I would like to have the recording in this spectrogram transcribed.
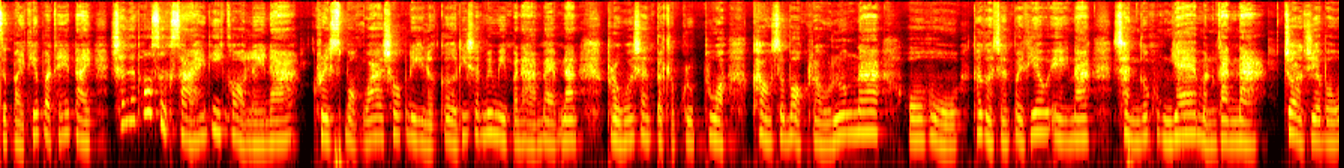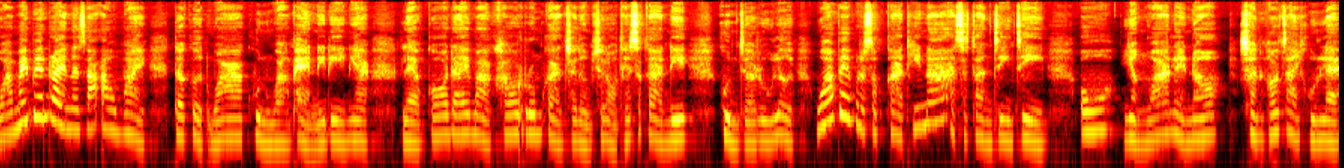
จะไปเที่ยวประเทศไหน ฉันจะต้องศึกษาให้ดีก่อนเลยนะ คริสบอกว่าโชคดีเหลือเกินที่ฉันไม่มีปัญหาแบบนั้น เพราะว่าฉันไปกับกรุ๊ปทัวร์เขาจะบอกเราล่วงหน้า โอ้โห ถ้าเกิดฉันไปเที่ยวเองนะ ฉันก็คงแย่เหมือนกันนะจอร์เจียบอกว่าไม่เป็นไรนะจ๊ะเอาใหม่ ถ้าเกิดว่าคุณวางแผนดีๆเนี่ย แล้วก็ได้มาเข้าร่วมการเฉลิมฉลองเทศกาลนี้ คุณจะรู้เลยว่าเป็นประสบการณ์ที่น่าอัศจรรย์จริงๆโอ้อย่างว่าแหละเนาะฉันเข้าใจคุณแหละ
